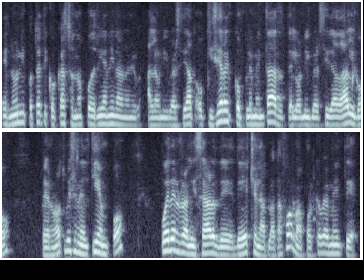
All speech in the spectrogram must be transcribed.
en un hipotético caso no podrían ir a la universidad o quisieran complementar de la universidad algo, pero no tuviesen el tiempo, pueden realizar de, de hecho en la plataforma, porque obviamente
